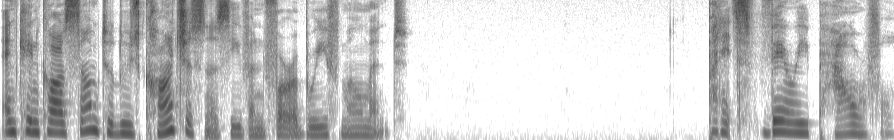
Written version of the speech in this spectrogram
and can cause some to lose consciousness even for a brief moment. But it's very powerful.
